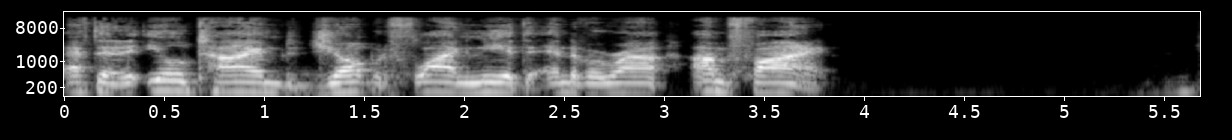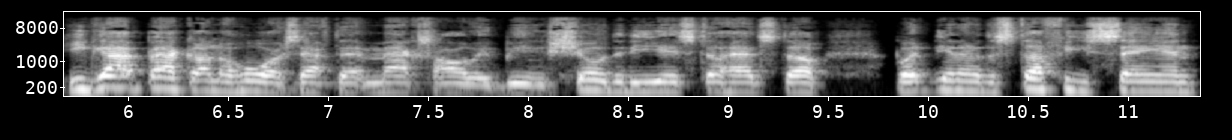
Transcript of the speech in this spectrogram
after an ill-timed jump with flying knee at the end of a round. I'm fine. He got back on the horse after that Max Holloway beating, showed that he still had stuff, but you know the stuff he's saying,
